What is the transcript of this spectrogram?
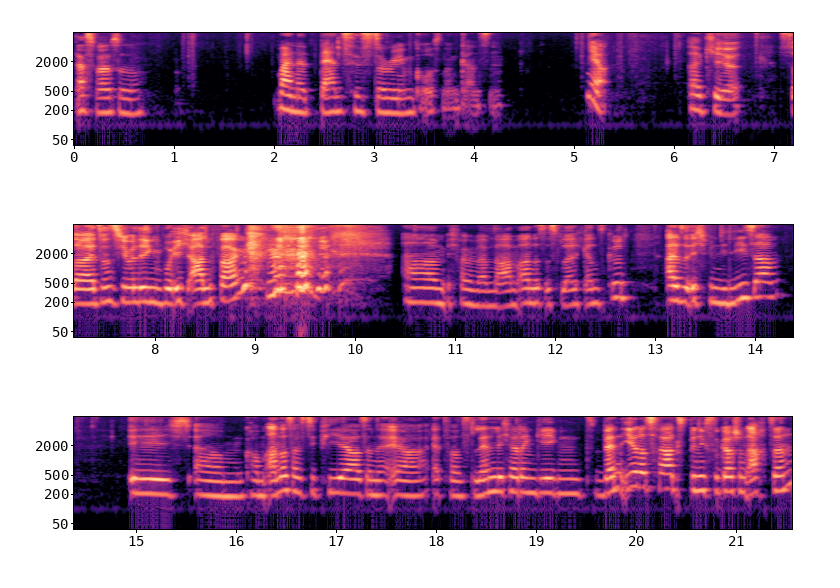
das war so meine Dance History im Großen und Ganzen. Ja. Okay, so, jetzt muss ich überlegen, wo ich anfange. Ähm, ich fange mit meinem Namen an, das ist vielleicht ganz gut. Also ich bin die Lisa. Ich ähm, komme anders als die Pia aus einer eher etwas ländlicheren Gegend. Wenn ihr das hört, bin ich sogar schon 18.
